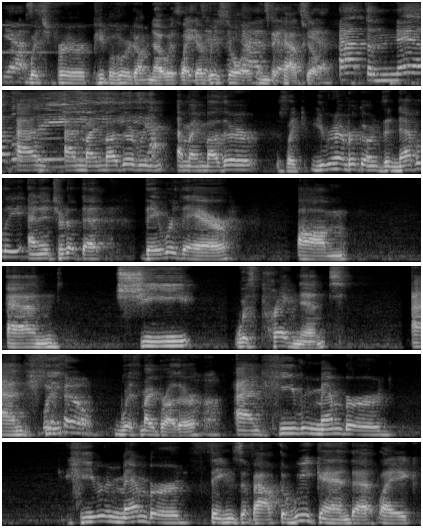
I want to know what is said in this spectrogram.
Yes. which for people who don't know is like It's a resort in the Catskills. yeah. At the Nevele. And and my mother re- and my mother was like, you remember going to the Nevele, and it turned out that they were there, um, and she was pregnant, and he with whom? with my brother, Uh-huh. and he remembered he remembered things about the weekend that like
